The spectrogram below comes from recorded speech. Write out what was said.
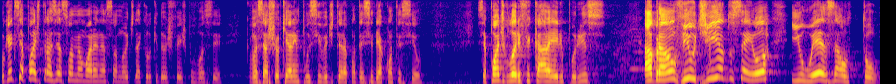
O que, é que você pode trazer à sua memória nessa noite daquilo que Deus fez por você? Que você achou que era impossível de ter acontecido e aconteceu. Você pode glorificar a Ele por isso? Abraão viu o dia do Senhor e o exaltou.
